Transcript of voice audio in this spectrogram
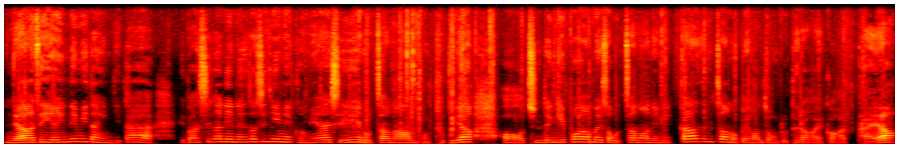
안녕하세요. 흰님이당입니다. 이번 시간에는 서진님이 구매하신 5,000원 봉투고요. 어, 준등기 포함해서 5,000원이니까 3,500원 정도 들어갈 것 같아요.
